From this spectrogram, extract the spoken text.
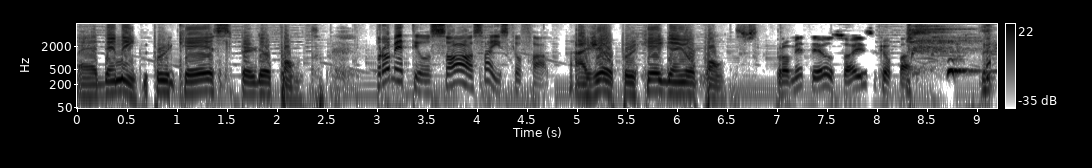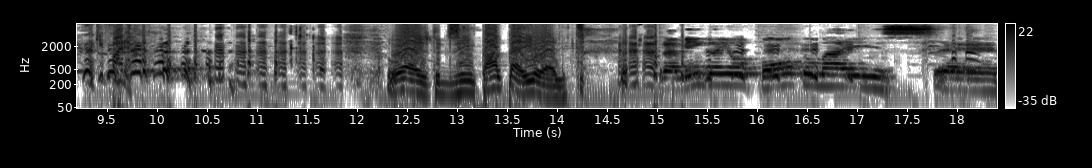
É, Demen, por que se perdeu ponto? Prometeu, só, só isso que eu falo. Ageu, por que ganhou pontos? Prometeu, só isso que eu falo. Que pariu. Wellington, desempata aí, Wellington. Pra mim ganhou ponto, mas é,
